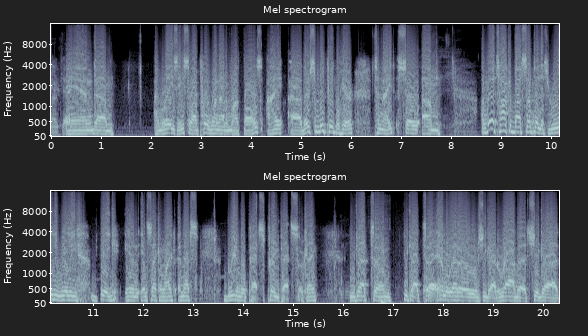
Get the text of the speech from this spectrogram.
Okay. And um, I'm lazy, so I pulled one out of mothballs. I uh, there's some new people here tonight, so um, I'm going to talk about something that's really, really big in, in Second Life, and that's breedable pets, prim pets. Okay, you got um, you got uh, amarettos, you got rabbits, you got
